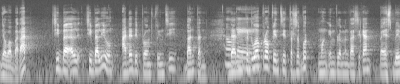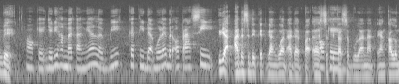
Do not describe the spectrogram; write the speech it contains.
Jawa Barat, Cibal- Cibaliung ada di provinsi Banten. Dan kedua provinsi tersebut mengimplementasikan PSBB. Oke, jadi hambatannya lebih ke tidak boleh beroperasi. Iya, ada sedikit gangguan, ada Pak, eh, Oke. sekitar sebulanan. Yang kalau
